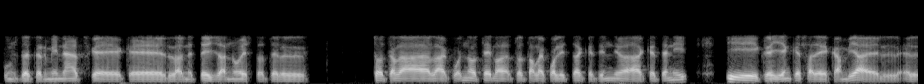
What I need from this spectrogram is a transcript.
punts determinats que, que la neteja no és tot el, tota la, la, no té la, tota la qualitat que tindria que tenir i creiem que s'ha de canviar el, el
